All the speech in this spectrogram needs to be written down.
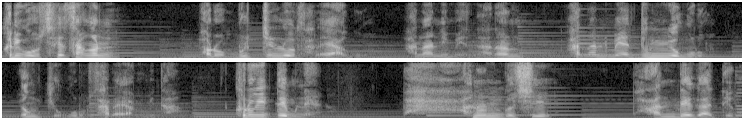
그리고 세상은 바로 물질로 살아야 하고 하나님의 나라는 하나님의 능력으로 영적으로 살아야 합니다. 그렇기 때문에 많은 것이 반대가 되고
